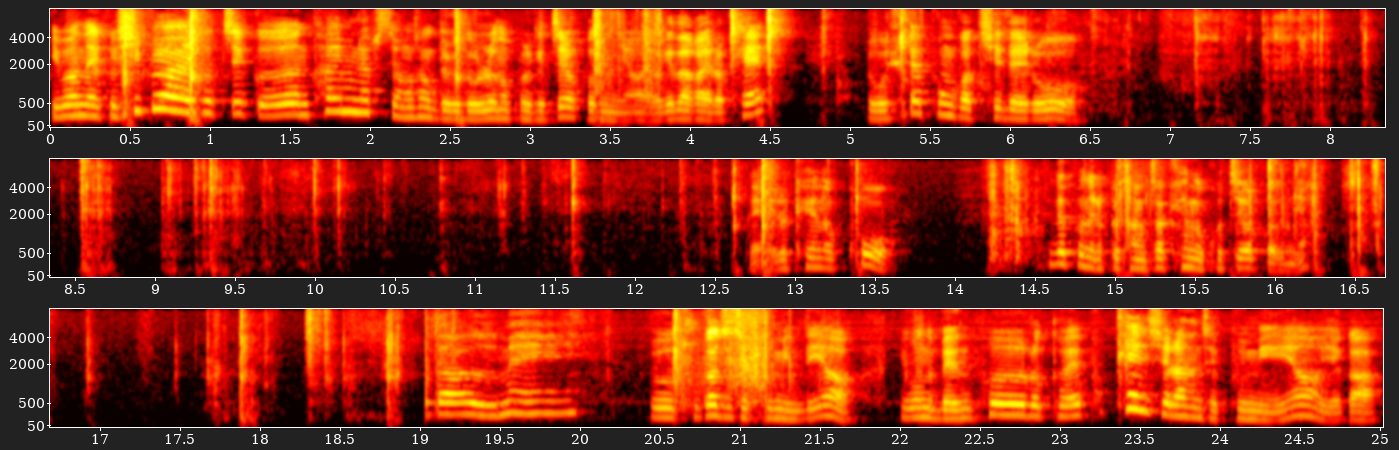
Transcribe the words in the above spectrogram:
이번에 그 시부야에서 찍은 타임랩스 영상도 여기 놀러놓고 이렇게 찍었거든요. 여기다가 이렇게 요거 휴대폰 거치대로 네, 이렇게 해놓고 휴대폰 이렇게 장착해놓고 찍었거든요. 그 다음에 요두 가지 제품인데요. 이거는 맨프로토의 포켓이라는 제품이에요. 얘가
